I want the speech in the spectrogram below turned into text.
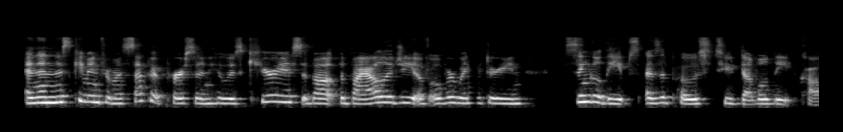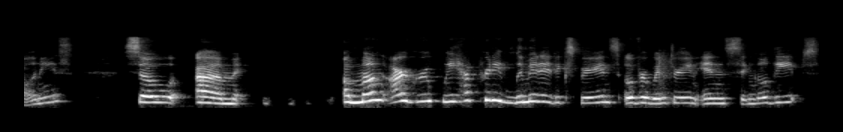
And then this came in from a separate person who was curious about the biology of overwintering single deeps as opposed to double deep colonies. So um, among our group, we have pretty limited experience overwintering in single deeps.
